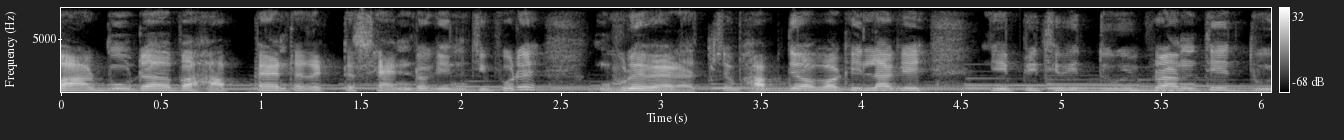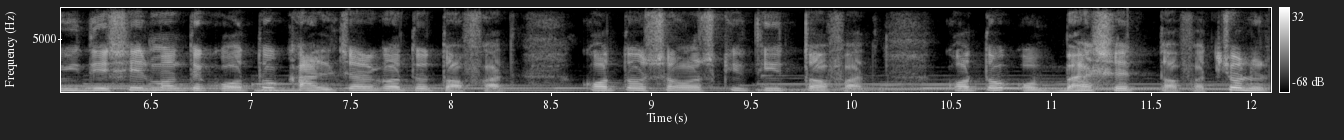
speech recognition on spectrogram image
বারমুডা বা হাফ প্যান্ট আর একটা স্যান্ডো গেঞ্জি পরে ঘুরে বেড়াচ্ছে। ভাবতে অবাকই লাগে যে পৃথিবীর দুই প্রান্তে, দুই দেশের মধ্যে কত কালচারগত তফাৎ, কত সংস্কৃতির তফাৎ, কত অভ্যাসের তফাৎ। চলুন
